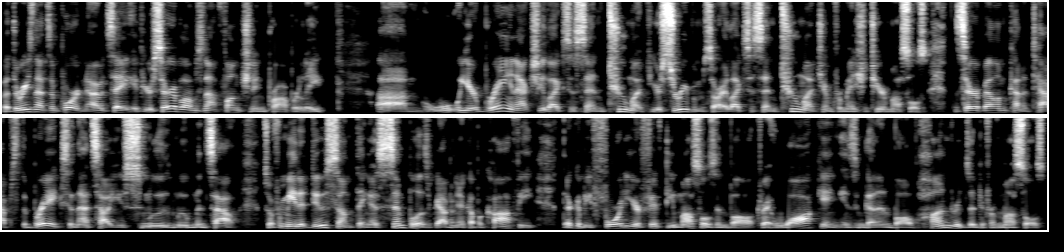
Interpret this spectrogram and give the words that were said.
But the reason that's important, I would say if your cerebellum's not functioning properly, um, your brain actually likes to send too much, your cerebrum, sorry, likes to send too much information to your muscles. The cerebellum kind of taps the brakes and that's how you smooth movements out. So for me to do something as simple as grabbing a cup of coffee, there could be 40 or 50 muscles involved, right? Walking is going to involve hundreds of different muscles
